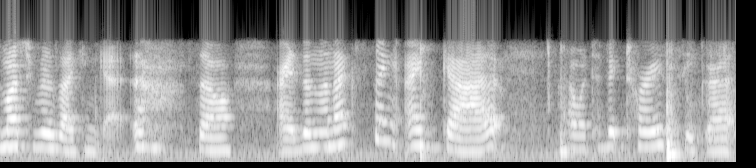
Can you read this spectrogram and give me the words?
much of it as I can get. so, alright, then the next thing I got, I went to Victoria's Secret.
